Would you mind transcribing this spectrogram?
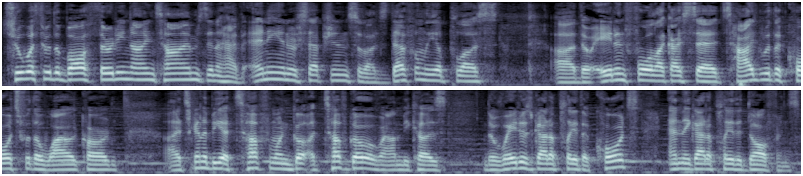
Tua threw the ball 39 times, didn't have any interceptions, so that's definitely a plus. Uh, they're eight and four, like I said, tied with the Colts for the wild card. Uh, it's going to be a tough one, go a tough go around because the Raiders got to play the Colts and they got to play the Dolphins.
